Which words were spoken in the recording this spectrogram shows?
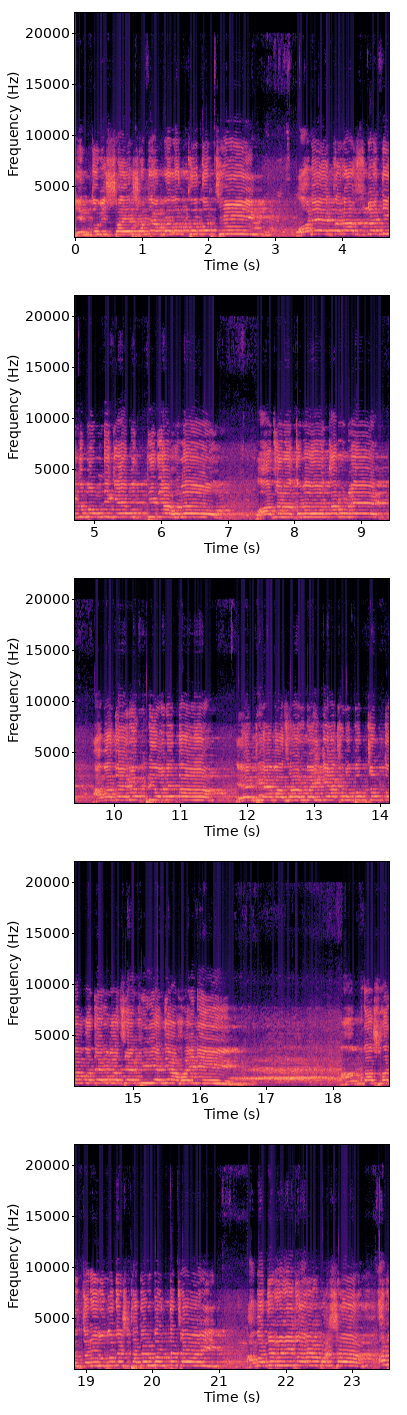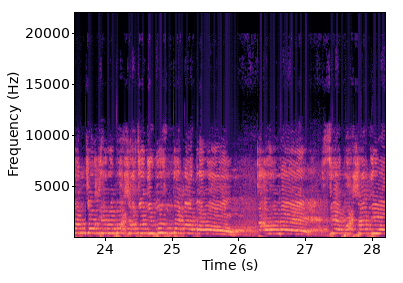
কিন্তু বিস্ময়ের সাথে আমরা লক্ষ্য করছি, অনেক রাজনৈতিক বন্দীকে মুক্তি দেওয়া হলো। অজানা কোনো কারণে আমাদের প্রিয় নেতা এটিএম আজহার ভাইকে এখনও পর্যন্ত আমাদের মাঝে ফিরিয়ে দেওয়া হয়নি। আমরা সরকারের উপদেষ্টাদের বলতে চাই, আমাদের হৃদয়ের ভাষা আর চোখের ভাষা যদি বুঝতে না পারো, তাহলে যে ভাষা দিয়ে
